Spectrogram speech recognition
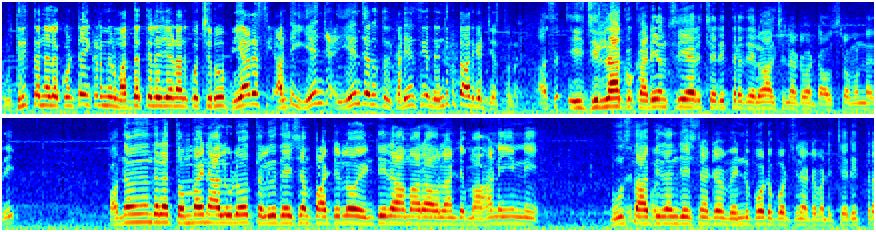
ఉద్రిక్త నెలకొంటే ఇక్కడ మీరు మద్దతు తెలియజేయడానికి వచ్చారు. బీఆర్ఎస్ అంటే ఏం ఏం జరుగుతుంది? కడియం సీఆర్ ఎందుకు టార్గెట్ చేస్తున్నారు? అస- ఈ జిల్లాకు కడియం శ్రీహరి చరిత్ర తెలవాల్సినటువంటి అవసరం ఉన్నది. పంతొమ్మిది వందల తొంభై నాలుగులో తెలుగుదేశం పార్టీలో ఎన్టీ రామారావు లాంటి మహనీయుని భూస్థాపితం చేసినటువంటి వెన్నుపోటు పొడిచినటువంటి చరిత్ర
